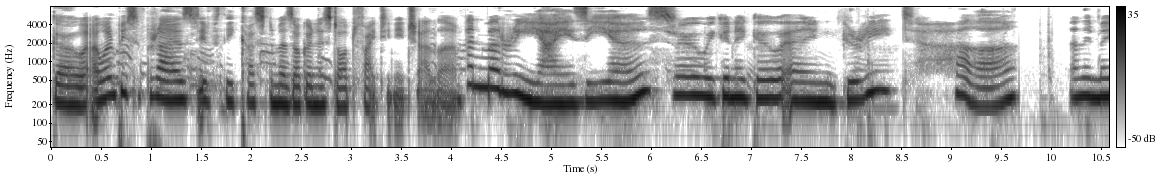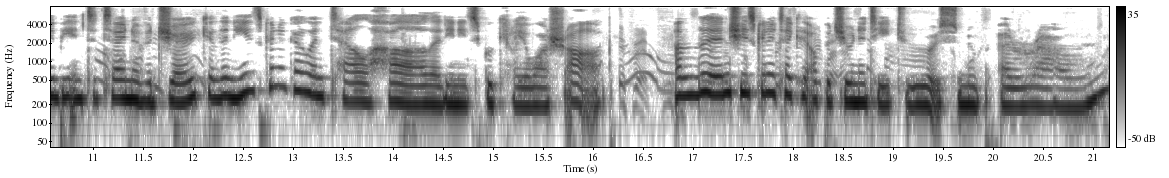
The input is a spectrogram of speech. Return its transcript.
go. I won't be surprised if the customers are going to start fighting each other. And Maria is here, so we're going to go and greet her. And then maybe entertain her with a joke. And then he's going to go and tell her that he needs to quickly wash up. And then she's going to take the opportunity to snoop around,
